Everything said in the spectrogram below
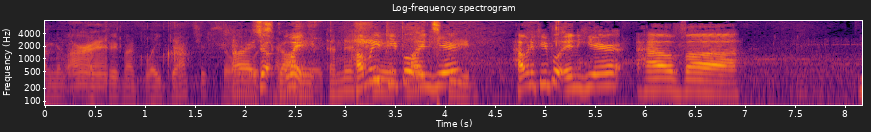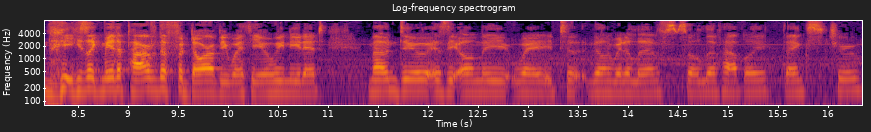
I'm gonna Alright. upgrade my blade dancer. So, All right, So, Scotty, wait, initiate how many people in here? speed. how many people in here have? uh He's like, may the power of the fedora be with you. We need it. Mountain Dew is the only way to the only way to live. So live happily. Thanks. True.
